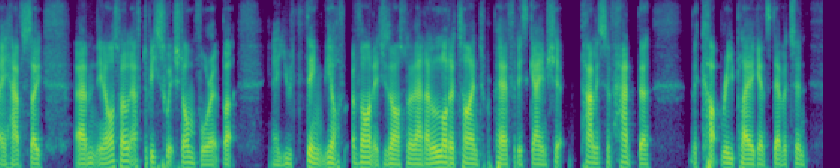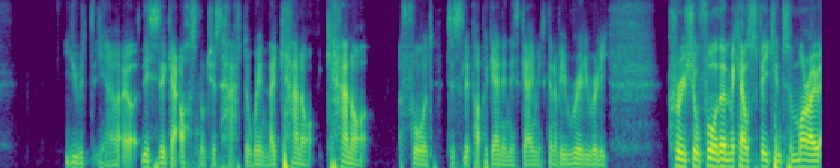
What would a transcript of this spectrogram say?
they have. So, um, you know, Arsenal have to be switched on for it. But you know, you would think the advantage is Arsenal had a lot of time to prepare for this game. Palace have had the the cup replay against Everton. You would, you know, uh, this is a game Arsenal just have to win. They cannot, cannot afford to slip up again in this game. It's going to be really, really crucial for them. Mikel speaking tomorrow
